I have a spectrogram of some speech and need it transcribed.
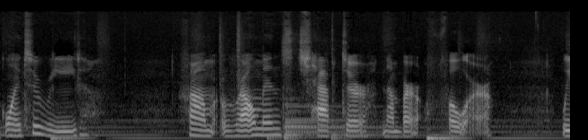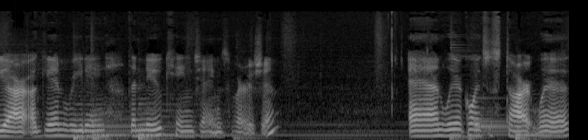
going to read from Romans chapter number 4. We are again reading the New King James Version. And we're going to start with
